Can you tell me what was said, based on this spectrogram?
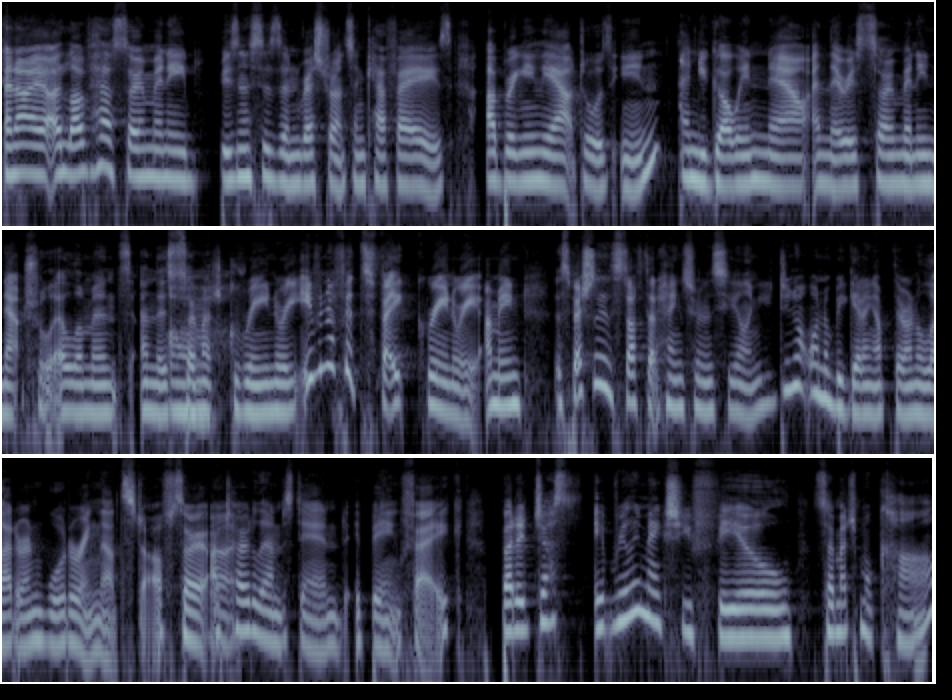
And I, I love how so many businesses and restaurants and cafes are bringing the outdoors in. And you go in now, and there is so many natural elements, and there's so much greenery, even if it's fake greenery. I mean, especially the stuff that hangs from the ceiling. You do not want to be getting up there on a ladder and watering that stuff. So I totally understand it being fake, but it just it really makes you feel so much more calm.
